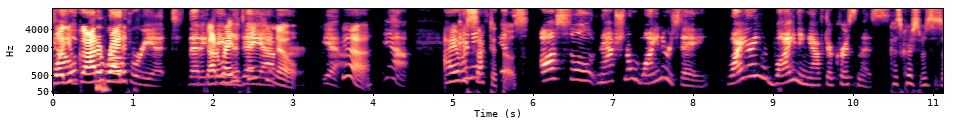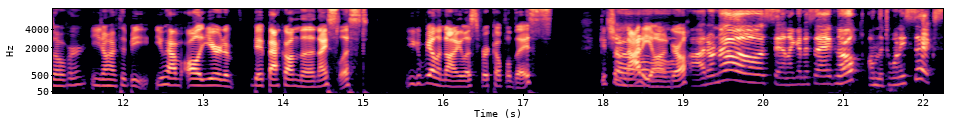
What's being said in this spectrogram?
Well, How you gotta write a- appropriate that it gotta came write the a day thank you note. after. Yeah, Yeah. yeah. I always And sucked at those. Also, National Whiners Day. Why are you whining after Christmas? Because Christmas is over. You don't have to be, you have all year to get back on the nice list. You can be on the naughty list for a couple days. Get your naughty on, girl. I don't know. Santa gonna say nope on the 26th?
